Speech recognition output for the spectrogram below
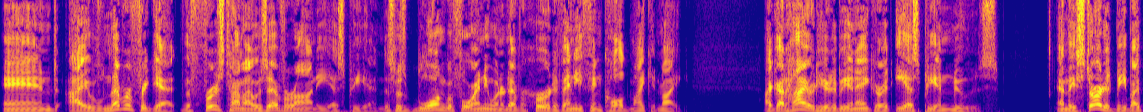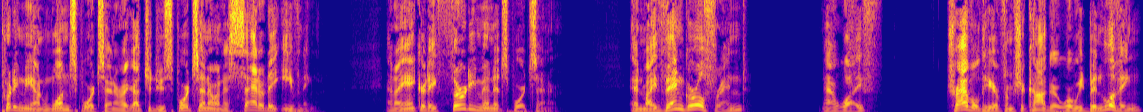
And I will never forget the first time I was ever on ESPN. This was long before anyone had ever heard of anything called Mike and Mike. I got hired here to be an anchor at ESPN News. And they started me by putting me on one Sports Center. I got to do Sports Center on a Saturday evening. And I anchored a 30 minute Sports Center. And my then girlfriend, now wife, traveled here from Chicago, where we'd been living,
